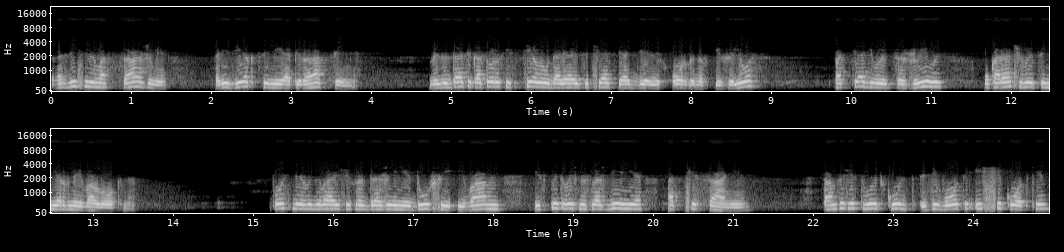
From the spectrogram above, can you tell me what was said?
различными массажами, резекциями и операциями, в результате которых из тела удаляются части отдельных органов и желез, подтягиваются жилы, укорачиваются нервные волокна. После вызывающих раздражение души и ванн испытываешь наслаждение от чесания. Там существует культ зевоты и щекотки,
